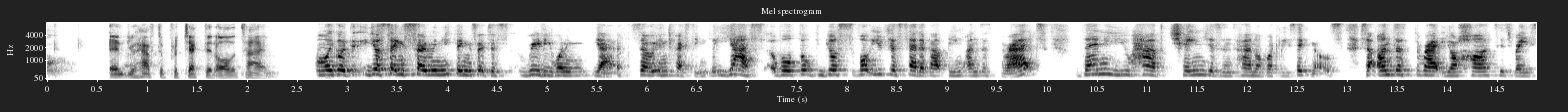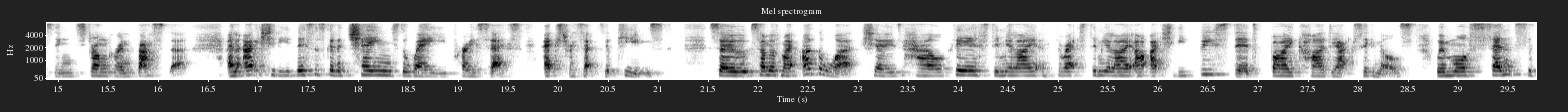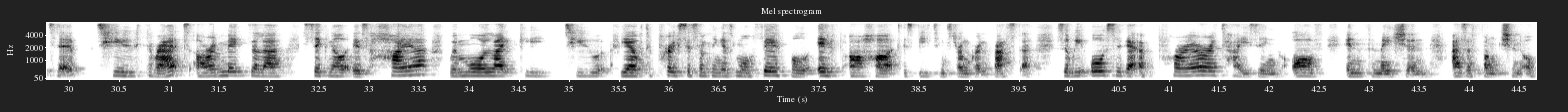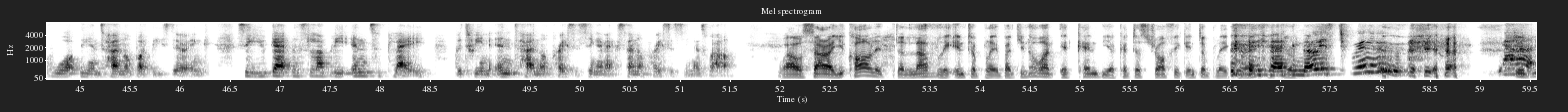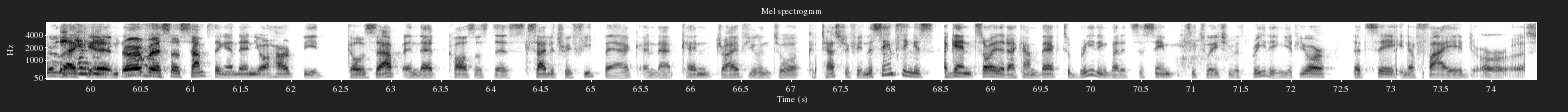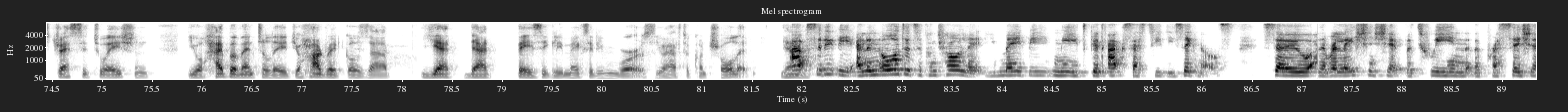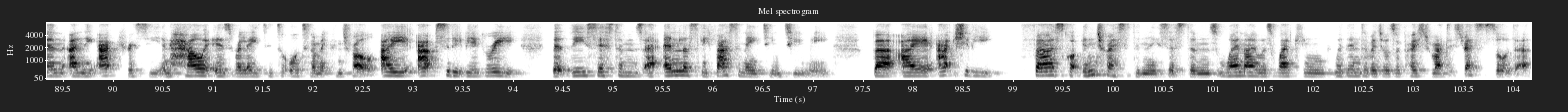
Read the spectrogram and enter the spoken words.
and you have to protect it all the time Oh my God, you're saying so many things that just really wanting, yeah, so interesting. But yes, well, but what you've just said about being under threat, then you have changes in internal bodily signals. So under threat, your heart is racing stronger and faster. And actually, this is going to change the way you process exteroceptive cues. So some of my other work shows how fear stimuli and threat stimuli are actually boosted by cardiac signals. We're more sensitive to threat. Our amygdala signal is higher. We're more likely to be able to process something as more fearful if our heart is beating stronger and faster. So we also get a prioritizing of information as a function of what the internal body is doing. So you get this lovely interplay between internal processing and external processing as well. Wow, Sarah, you call it the lovely interplay, but you know what? It can be a catastrophic interplay. yeah, no, it's true. yeah. yeah. if you're like uh, be, nervous yeah. or something, and then your heartbeat goes up, and that causes this excitatory feedback, and that can drive you into a catastrophe. And the same thing is, again, sorry that I come back to breathing, but it's the same situation with breathing. If you're, let's say, in a fight or a stress situation, you hyperventilate, your heart rate goes up, yet that basically makes it even worse. You have to control it. Yeah. Absolutely. And in order to control it, you maybe need good access to these signals. So the relationship between the precision and the accuracy and how it is related to autonomic control. I absolutely agree that these systems are endlessly fascinating to me. But I actually first got interested in these systems when I was working with individuals with post traumatic stress disorder.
